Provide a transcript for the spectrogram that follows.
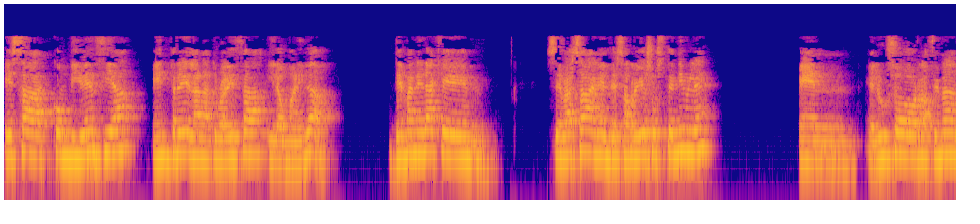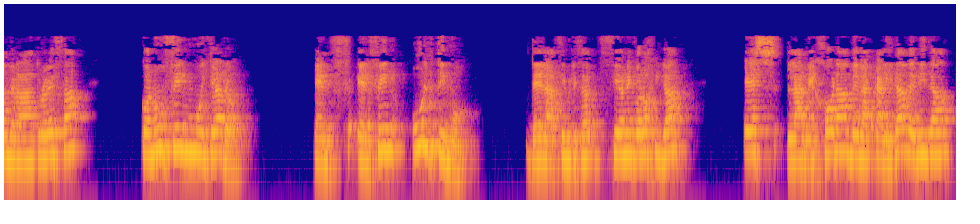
esa convivencia entre la naturaleza y la humanidad. De manera que se basa en el desarrollo sostenible, en el uso racional de la naturaleza con un fin muy claro. El fin último de la civilización ecológica es la mejora de la calidad de vida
